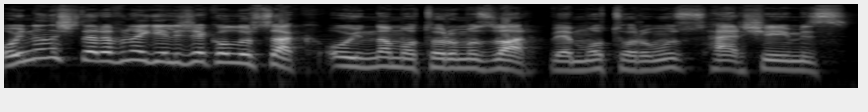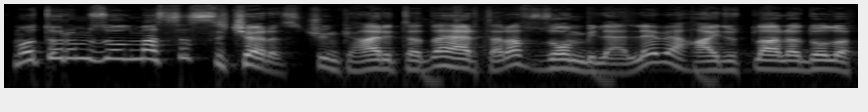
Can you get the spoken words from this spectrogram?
Oynanış tarafına gelecek olursak oyunda motorumuz var ve motorumuz her şeyimiz. Motorumuz olmazsa sıçarız çünkü haritada her taraf zombilerle ve haydutlarla dolu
